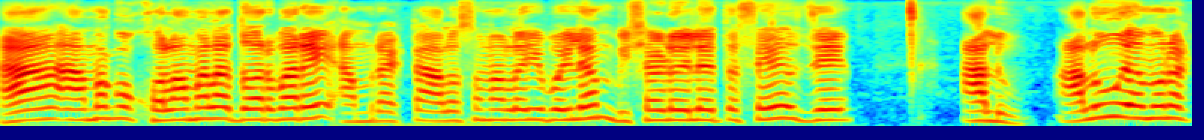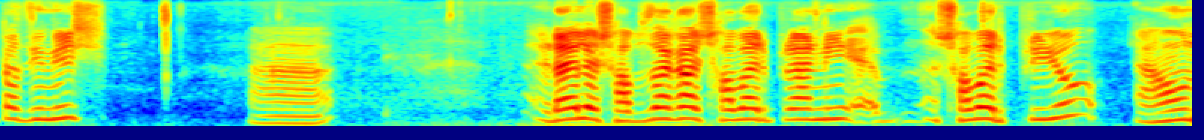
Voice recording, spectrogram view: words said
হ্যাঁ আমাকে খোলামেলা দরবারে আমরা একটা আলোচনা লইয়ে বললাম বিষয়টা হইলেতেছে যে আলু। আলু এমন একটা জিনিস এটা হলে সব জায়গায় সবার প্রাণী সবার প্রিয়। এখন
